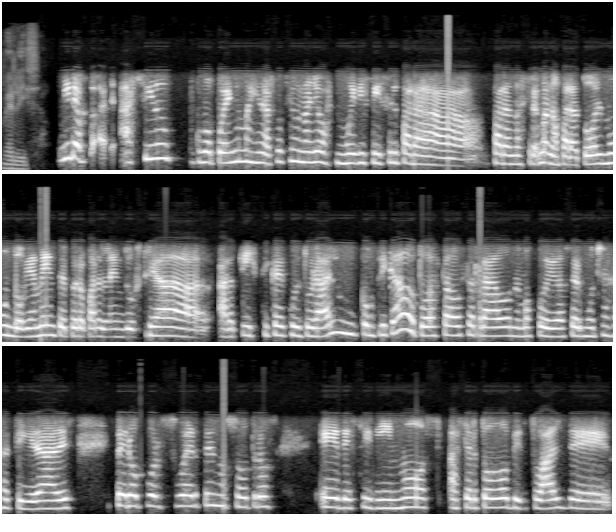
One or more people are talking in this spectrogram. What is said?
Melissa? Mira, ha sido, como pueden imaginarse, ha sido un año muy difícil para, para nuestra, bueno, para todo el mundo, obviamente, pero para la industria artística y cultural, mm, complicado. Todo ha estado cerrado, no hemos podido hacer muchas actividades, pero por suerte nosotros eh, decidimos hacer todo virtual de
